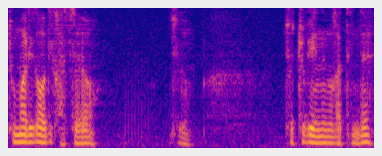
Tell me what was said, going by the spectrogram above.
두 마리가 어디 갔어요? 지금 저쪽에 있는 것 같은데.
